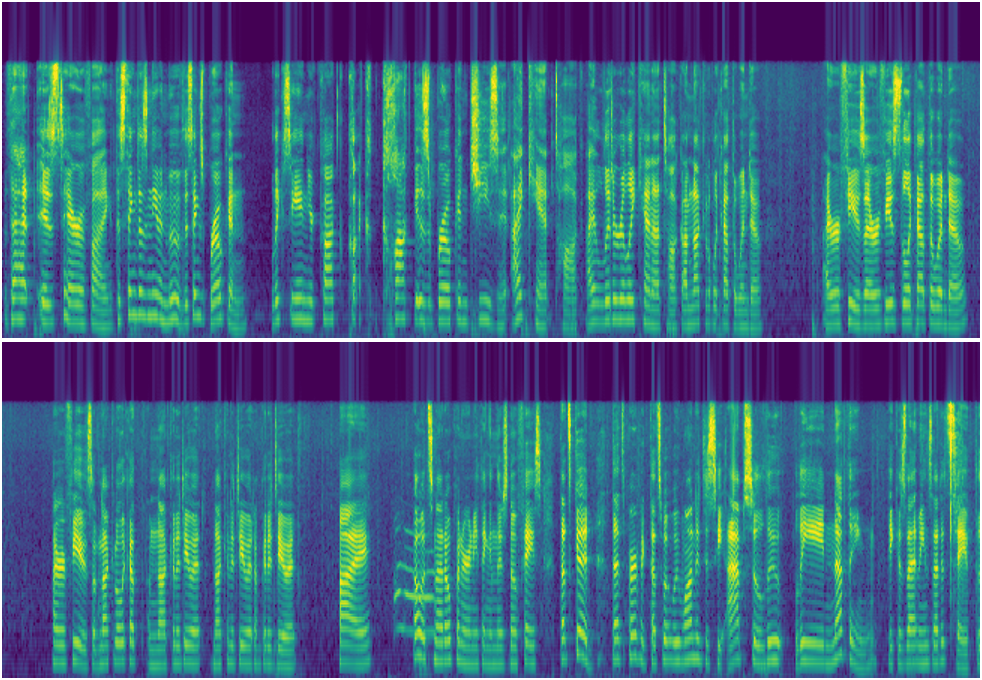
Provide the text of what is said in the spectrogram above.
That is terrifying. This thing doesn't even move. This thing's broken. Lixian, your clock, clock clock is broken. Jesus, I can't talk. I literally cannot talk. I'm not gonna look out the window. I refuse. I refuse to look out the window. I refuse. I'm not gonna look out. I'm not gonna do it. I'm not gonna do it. I'm gonna do it. Hi. Oh, it's not open or anything, and there's no face. That's good. That's perfect. That's what we wanted to see. Absolutely nothing, because that means that it's safe.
